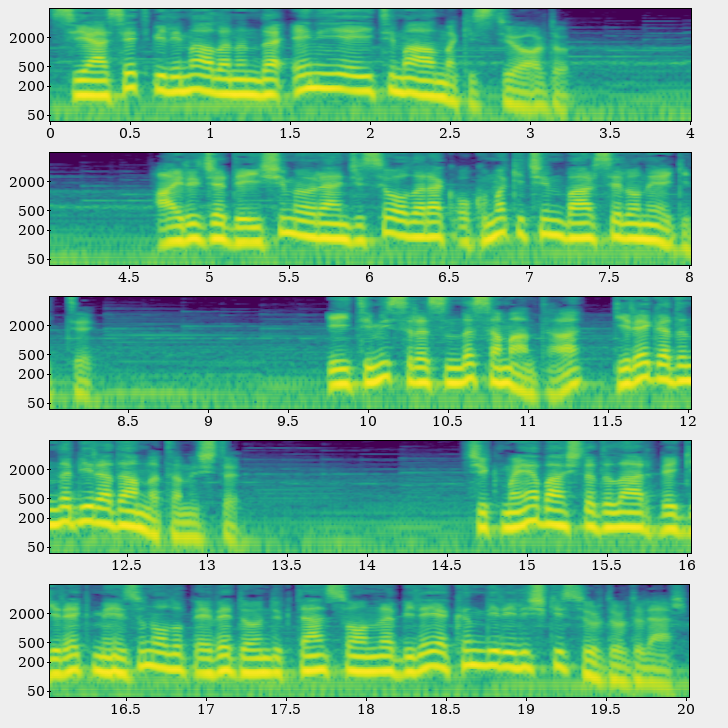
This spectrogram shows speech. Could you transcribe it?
siyaset bilimi alanında en iyi eğitimi almak istiyordu. Ayrıca değişim öğrencisi olarak okumak için Barcelona'ya gitti. Eğitimi sırasında Samantha, Gireg adında bir adamla tanıştı. Çıkmaya başladılar ve Girek mezun olup eve döndükten sonra bile yakın bir ilişki sürdürdüler.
